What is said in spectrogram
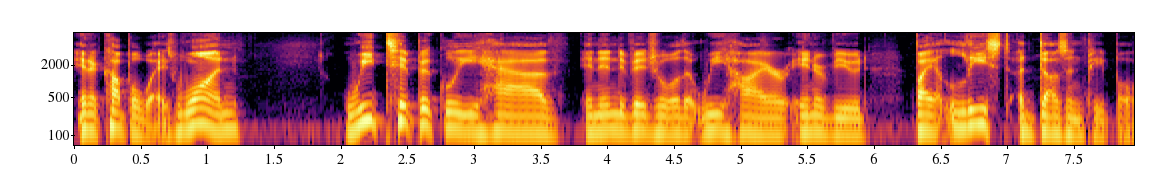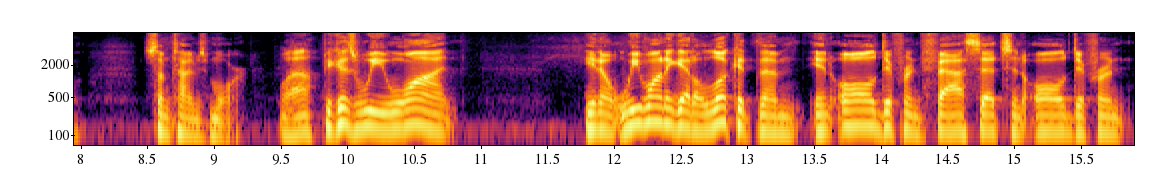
in a couple ways. One, we typically have an individual that we hire interviewed by at least a dozen people, sometimes more. Wow. Because we want, you know, we want to get a look at them in all different facets and all different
